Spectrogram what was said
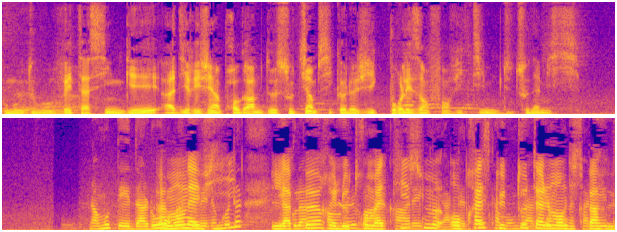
Kumudu Vetasinghe a dirigé un programme de soutien psychologique pour les enfants victimes du tsunami. À mon avis, la peur et le traumatisme ont presque totalement disparu.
